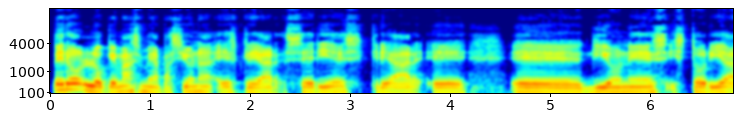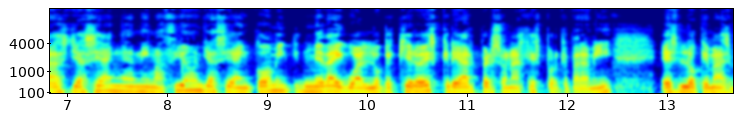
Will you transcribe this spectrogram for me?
pero lo que más me apasiona es crear series, crear eh, eh, guiones, historias, ya sea en animación, ya sea en cómic, me da igual. Lo que quiero es crear personajes porque para mí es lo que más,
